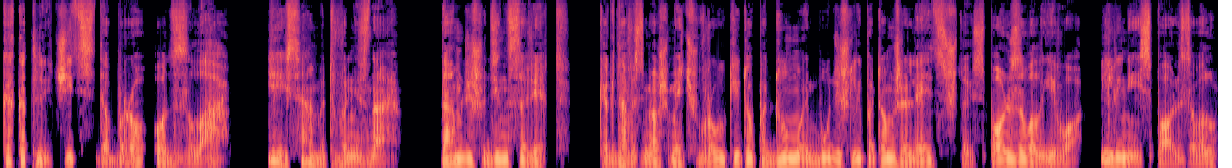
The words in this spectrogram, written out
Как отличить добро от зла? Я и сам этого не знаю. Там лишь один совет. Когда возьмешь меч в руки, то подумай, будешь ли потом жалеть, что использовал его или не использовал.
